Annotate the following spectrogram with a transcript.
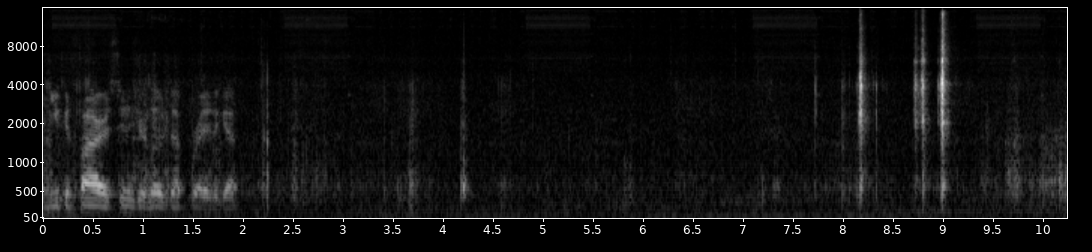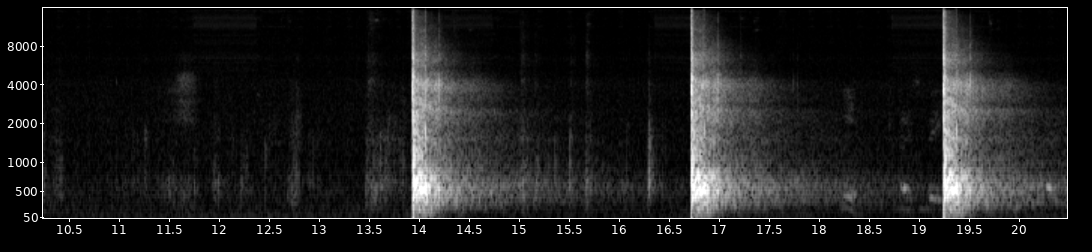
And you can fire as soon as you're loaded up, ready to go. Nice to meet you.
